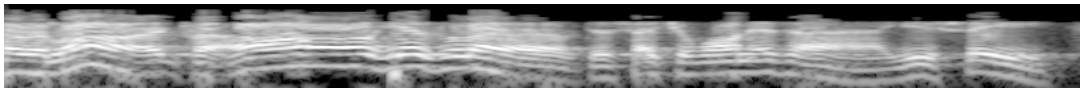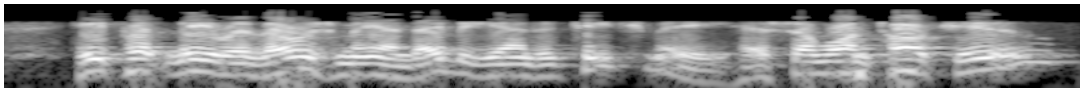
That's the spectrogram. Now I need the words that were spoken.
to the Lord for all His love to such a one as I. You see, he put me with those men. They began to teach me. Has someone taught you?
